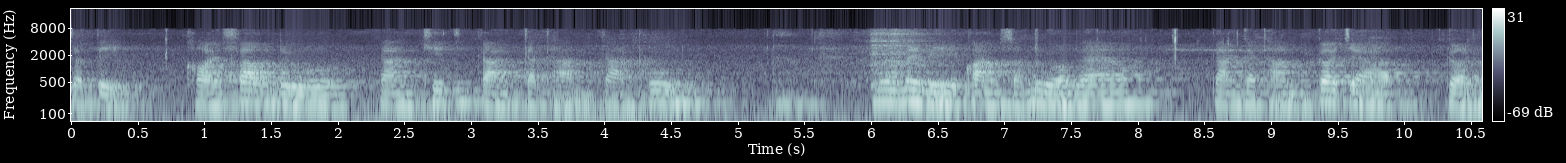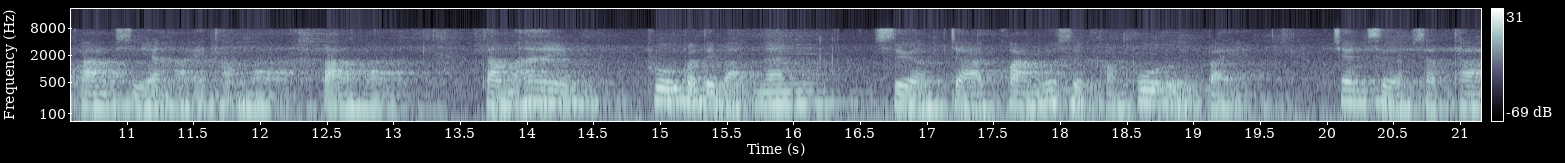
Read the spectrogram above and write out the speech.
สติคอยเฝ้าดูการคิดการกระทำการพูด เมื่อไม่มีความสำรวมแล้ว การกระทำก็จะเกิดความเสียหายทำมาตามมา ทำให้ผู้ปฏิบัตินั้นเสื่อมจากความรู้สึกของผู้อื่นไป เช่นเสื่อมศรัทธา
